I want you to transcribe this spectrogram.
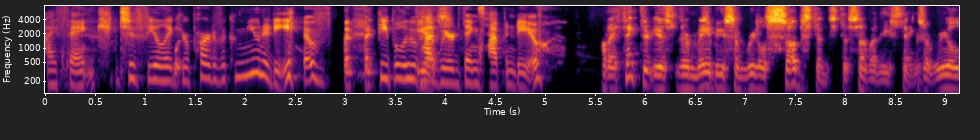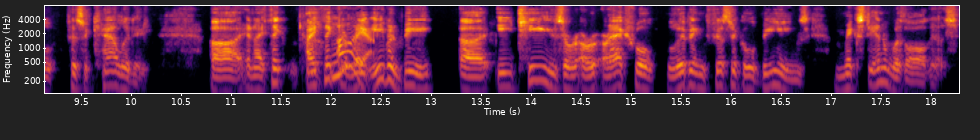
I think, to feel like you're part of a community of I, people who've had weird things happen to you. but I think there is there may be some real substance to some of these things, a real physicality, uh, and I think I think there Oh, may yeah. even be uh, ETs or, or, or, actual living physical beings mixed in with all this,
